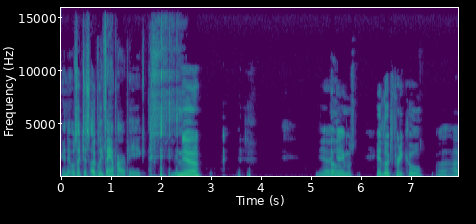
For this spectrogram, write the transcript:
and it was like this ugly vampire pig. yeah. Yeah, the Oh. game was. It looked pretty cool. Uh, I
